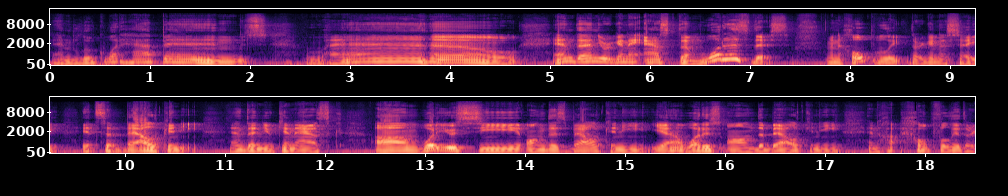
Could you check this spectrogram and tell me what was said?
and look what happens. Wow. And then you're to ask them, what is this? And hopefully they're to say, it's a balcony. And then you can ask, um, what do you see on this balcony? Yeah, what is on the balcony? And ho hopefully they're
